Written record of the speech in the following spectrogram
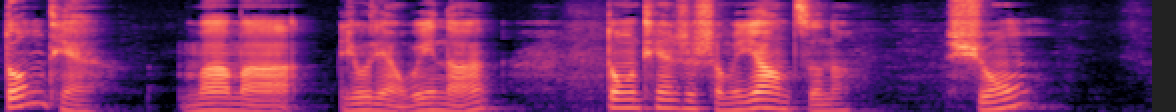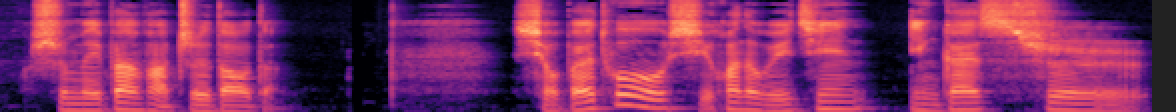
冬天？”妈妈有点为难。冬天是什么样子呢？熊是没办法知道的。小白兔喜欢的围巾应该是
